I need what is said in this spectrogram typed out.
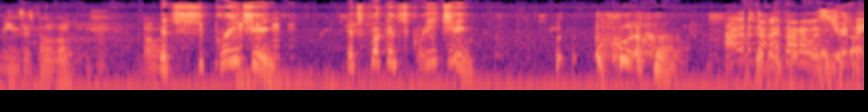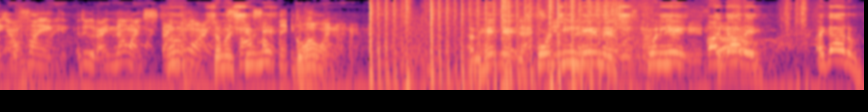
Means it's Uh, blue. Oh. It's screeching. it's fucking screeching. I, see if I, I thought I was tripping. I was like, dude, I know I, I knew I Someone's saw shooting it? something glowing. I'm hitting it. It's That's 14 new. That- that damage. 28. there. I Got got him. it. I got him.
